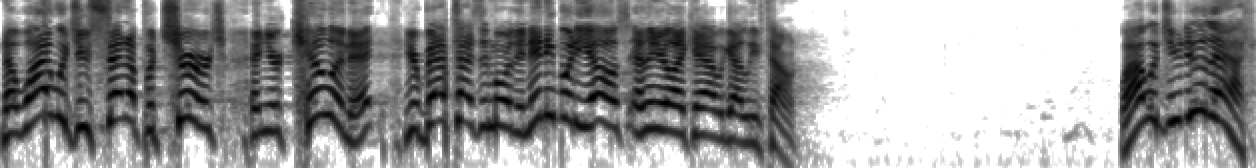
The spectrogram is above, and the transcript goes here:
Now, why would you set up a church and you're killing it, you're baptizing more than anybody else, and then you're like, yeah, we got to leave town? Why would you do that?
